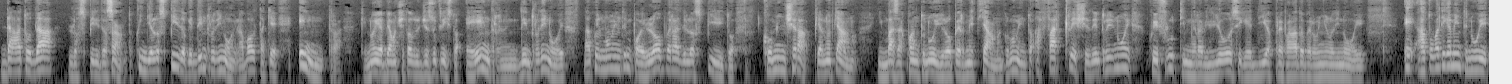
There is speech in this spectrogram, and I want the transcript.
dato dallo Spirito Santo. Quindi è lo Spirito che dentro di noi, una volta che entra, che noi abbiamo accettato Gesù Cristo e entra dentro di noi, da quel momento in poi l'opera dello Spirito comincerà piano piano in base a quanto noi glielo permettiamo in quel momento, a far crescere dentro di noi quei frutti meravigliosi che Dio ha preparato per ognuno di noi. E automaticamente noi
